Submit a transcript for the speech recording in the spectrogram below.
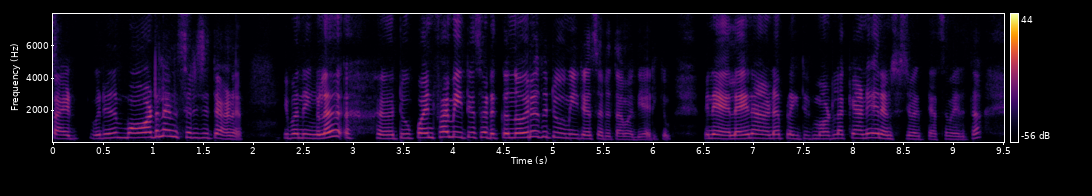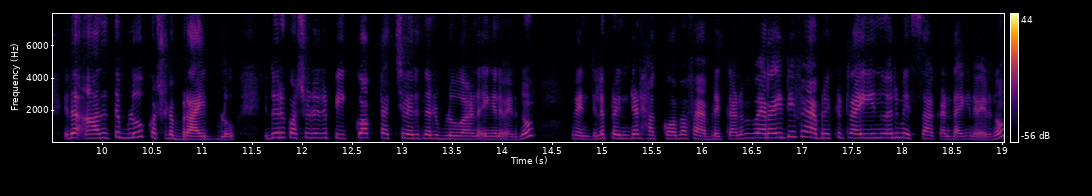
സൈഡ് ഒരു മോഡൽ അനുസരിച്ചിട്ടാണ്. ഇപ്പം നിങ്ങൾ ടു പോയിന്റ് ഫൈവ് മീറ്റേഴ്സ് എടുക്കുന്നവർ അത് ടു മീറ്റേഴ്സ് എടുത്താൽ മതിയായിരിക്കും. പിന്നെ എലൈനാണ് പ്ലേറ്റഡ് മോഡലൊക്കെ ആണെങ്കിൽ അതിനനുസരിച്ച് വ്യത്യാസം വരുത്തുക ഇത് ആദ്യത്തെ ബ്ലൂ കുറച്ചുകൂടെ ബ്രൈറ്റ് ബ്ലൂ ഇതൊരു കുറച്ചുകൂടെ ഒരു പീക്കോക്ക് ടച്ച് വരുന്ന ഒരു ബ്ലൂ ആണ് ഇങ്ങനെ വരുന്നു. പ്രിന്റിൽ പ്രിന്റഡ് ഹക്കോബ ഫാബ്രിക് ആണ്. വെറൈറ്റി ഫാബ്രിക് ട്രൈ ചെയ്യുന്നവർ മിസ്സാക്കണ്ട ഇങ്ങനെ വരുന്നു.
